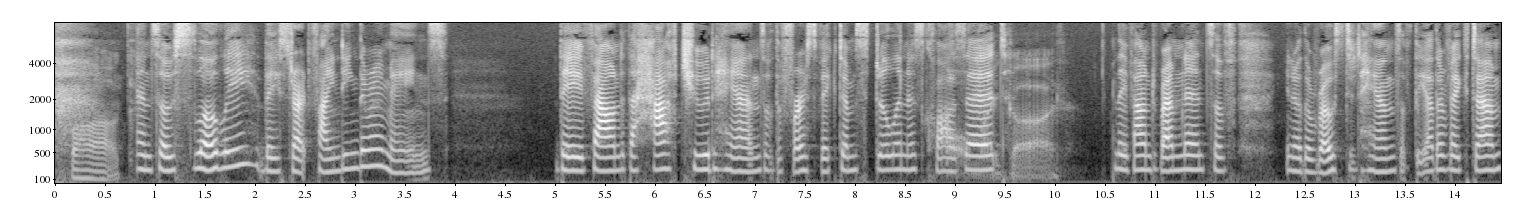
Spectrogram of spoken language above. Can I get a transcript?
fuck. And so slowly they start finding the remains. They found the half chewed hands of the first victim still in his closet. Oh my god. They found remnants of, you know, the roasted hands of the other victim.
